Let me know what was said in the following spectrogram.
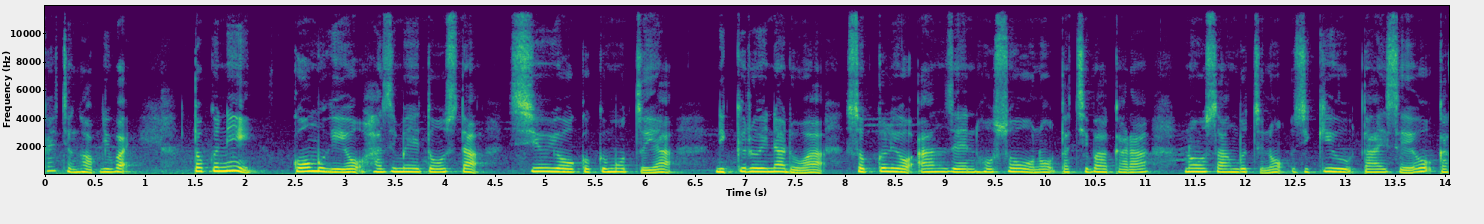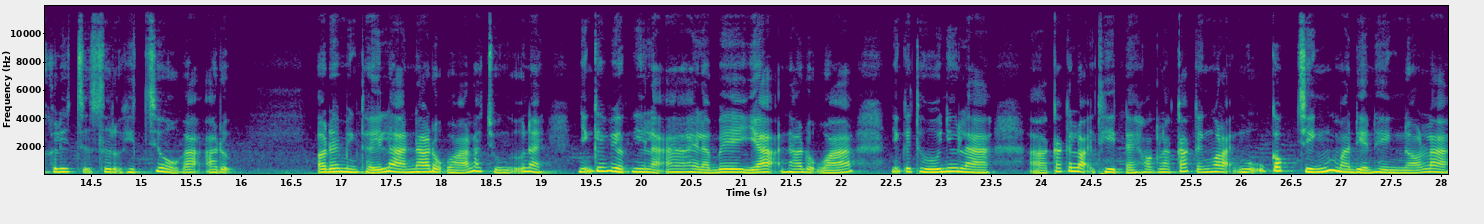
các trường hợp như vậy. 特に小麦をはじめとした収容穀物や肉類などは食料安全保障の立場から農産物の自給体制を確立する必要がある。 Ở đây mình thấy là na độ hóa là chủ ngữ này. Những cái việc như là a hay là b dạ na độ hóa. Những cái thứ như là à, các cái loại thịt này hoặc là các cái loại ngũ cốc chính mà điển hình nó là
